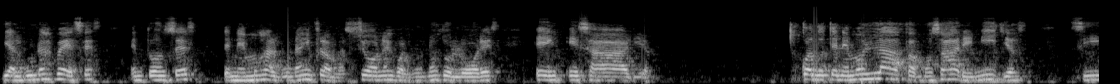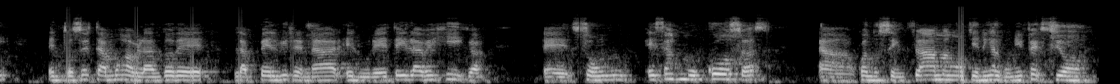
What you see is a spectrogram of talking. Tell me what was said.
Y algunas veces, entonces, tenemos algunas inflamaciones o algunos dolores en esa área. Cuando tenemos las famosas arenillas, ¿sí? Entonces estamos hablando de la pelvis renal, el urete y la vejiga. Eh, son esas mucosas ah, cuando se inflaman o tienen alguna infección.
